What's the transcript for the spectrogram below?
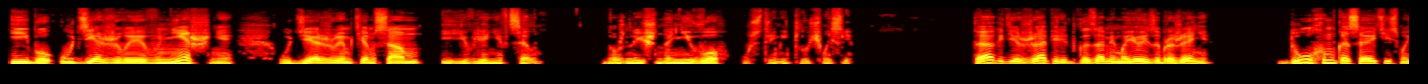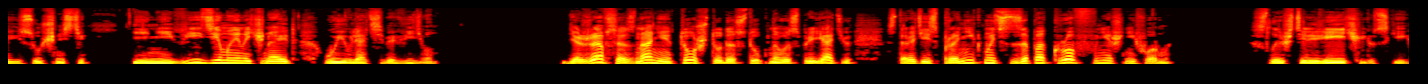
ибо, удерживая внешнее, удерживаем тем самым и явление в целом. Нужно лишь на него устремить луч мысли. Так, держа перед глазами мое изображение, духом касаетесь моей сущности, и невидимое начинает уявлять себя видимым. Держа в сознании то, что доступно восприятию, старайтесь проникнуть за покров внешней формы. Слышите ли речи людские?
